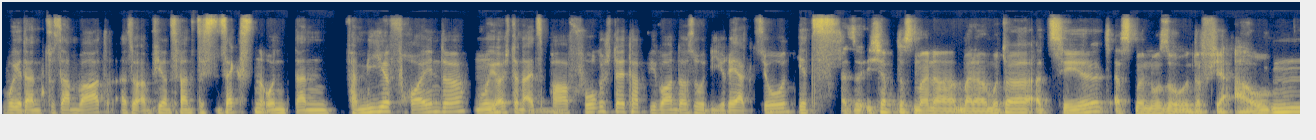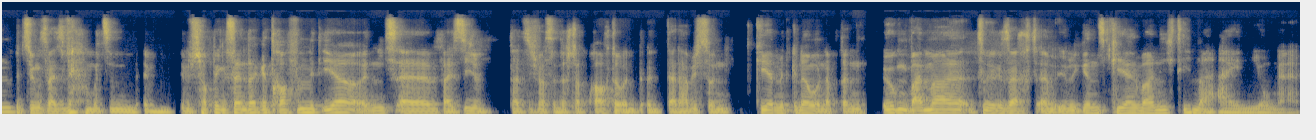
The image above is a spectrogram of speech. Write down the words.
wo ihr dann zusammen wart, also am 24.06. und dann Familie, Freunde, wo Mhm. ihr euch dann als Paar vorgestellt habt. Wie waren da so die Reaktionen? Jetzt, Also ich habe das meiner, meiner Mutter erzählt, erstmal nur so unter vier Augen, beziehungsweise wir haben uns im, im, im Shoppingcenter getroffen mit ihr und äh, weil sie tatsächlich was in der Stadt brauchte und, und dann habe ich so ein Kiel mitgenommen und habe dann irgendwann mal zu ihr gesagt, ähm, übrigens, Kiel war nicht immer ein Junge.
